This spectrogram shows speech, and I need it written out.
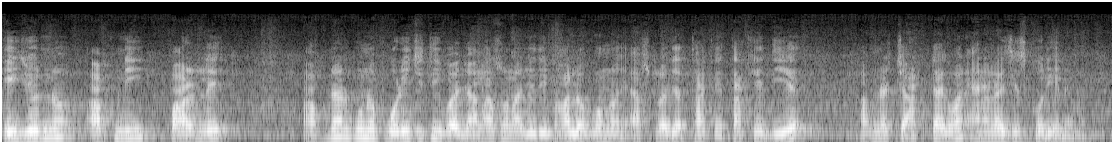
এই জন্য আপনি পারলে আপনার কোনো পরিচিতি বা জানাশোনা যদি ভালো কোনো অ্যাস্ট্রোলজার থাকে, তাকে দিয়ে আপনার চার্টটা একবার অ্যানালাইসিস করিয়ে নেবেন।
